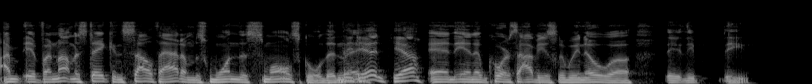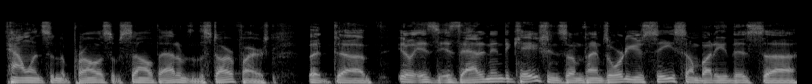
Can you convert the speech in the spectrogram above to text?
I'm, if I'm not mistaken, South Adams won the small school, didn't they? They did, yeah. And and of course, obviously, we know uh, the the the talents and the prowess of South Adams and the Starfires. But uh, you know, is is that an indication sometimes, or do you see somebody that's uh,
